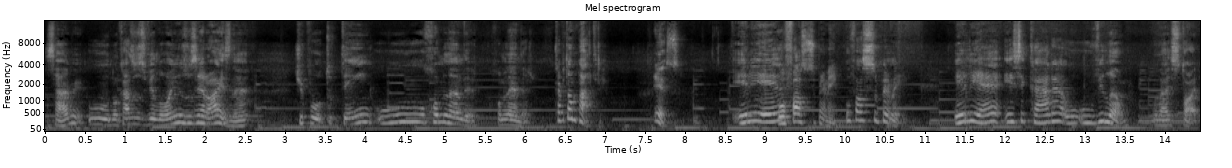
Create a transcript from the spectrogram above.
sabe? O, no caso, os vilões, os heróis, né? Tipo, tu tem o Homelander. Homelander. Capitão Pátria. Isso. Ele é. O falso Superman. O falso Superman. Ele é esse cara, o, o vilão da história,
